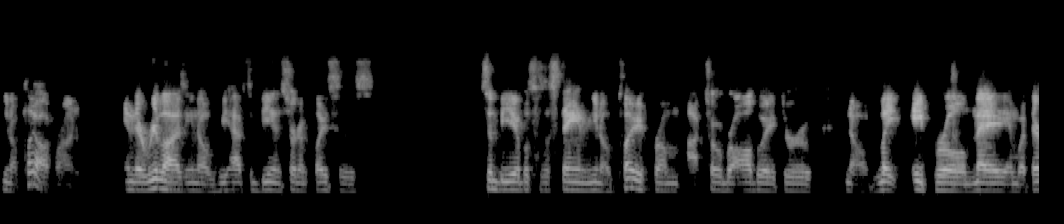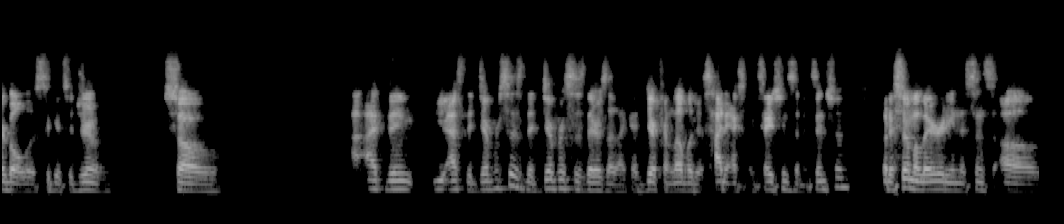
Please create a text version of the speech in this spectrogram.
you know, playoff run, and they're realizing, you know, we have to be in certain places to be able to sustain, you know, play from October all the way through, you know, late April, May, and what their goal is to get to June. So I think you ask the differences. The differences there's a, like a different level, just hiding expectations and attention, but a similarity in the sense of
